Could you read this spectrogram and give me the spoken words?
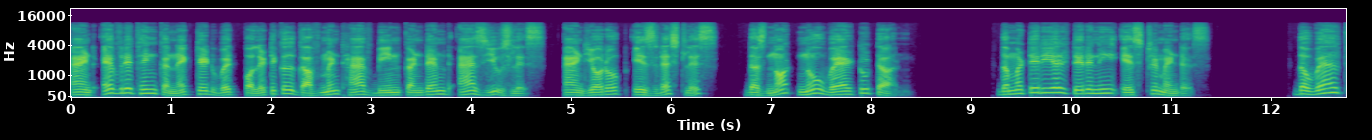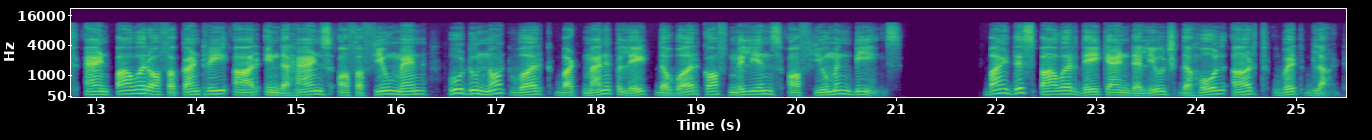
and everything connected with political government have been condemned as useless, and Europe is restless, does not know where to turn. The material tyranny is tremendous. The wealth and power of a country are in the hands of a few men who do not work but manipulate the work of millions of human beings. By this power they can deluge the whole earth with blood.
